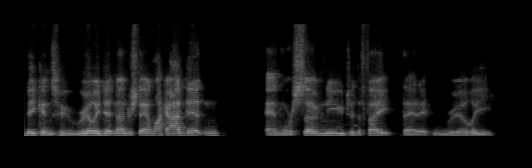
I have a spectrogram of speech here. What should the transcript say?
deacons who really didn't understand like I didn't, and were so new to the faith that it really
